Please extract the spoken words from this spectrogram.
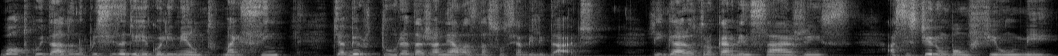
o autocuidado não precisa de recolhimento, mas sim de abertura das janelas da sociabilidade. Ligar ou trocar mensagens, assistir um bom filme,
